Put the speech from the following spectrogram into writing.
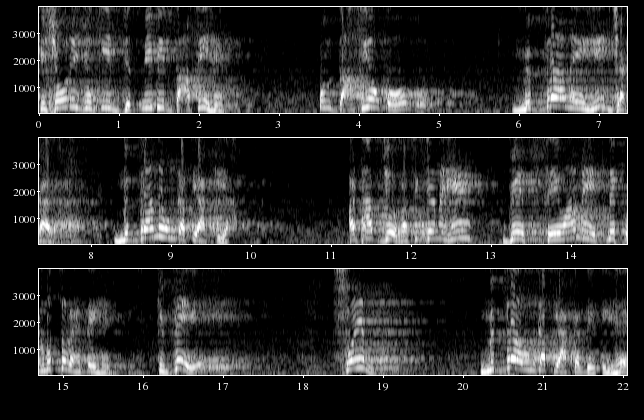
किशोरी जी की जितनी भी दासी हैं, उन दासियों को निद्रा ने ही जगाया। निद्रा ने उनका त्याग किया। अर्थात जो रसिक जन हैं वे सेवा में इतने प्रवृत्त रहते हैं कि वे स्वयं निद्रा उनका त्याग कर देती है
